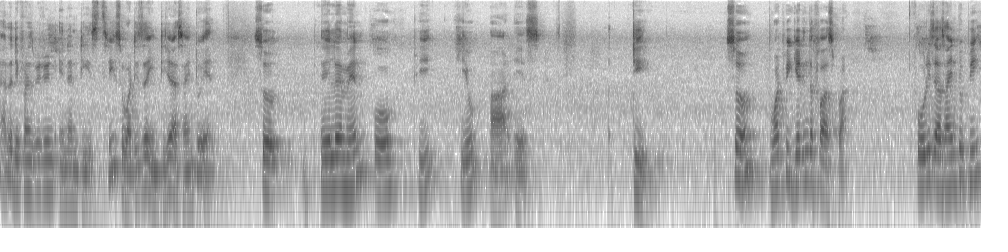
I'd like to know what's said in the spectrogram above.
and the difference between N and T is 3 so what is the integer assigned to N? So L M N O P Q R S t. So what we get in the first part? 4 is assigned to p.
